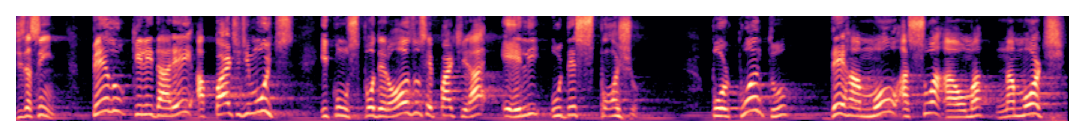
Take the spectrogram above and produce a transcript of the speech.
Diz assim: Pelo que lhe darei a parte de muitos, e com os poderosos repartirá ele o despojo, porquanto derramou a sua alma na morte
